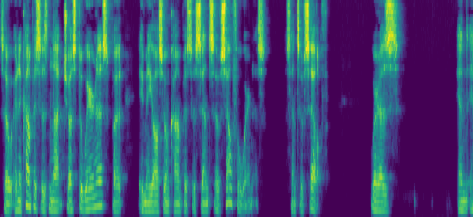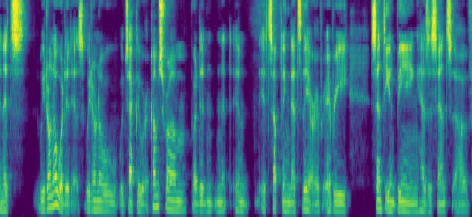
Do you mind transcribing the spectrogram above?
So it encompasses not just awareness, but it may also encompass a sense of self-awareness, a sense of self. Whereas, and and it's we don't know what it is. We don't know exactly where it comes from, but and it's something that's there. Every, every sentient being has a sense of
